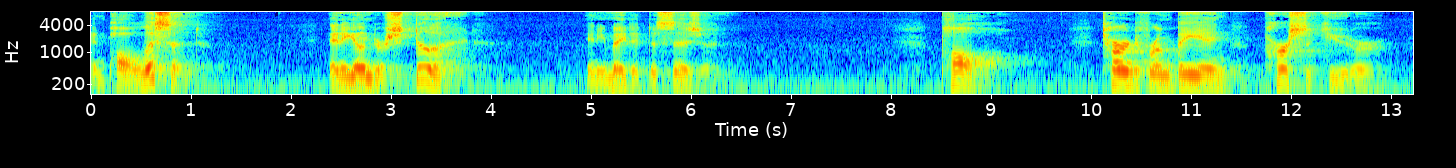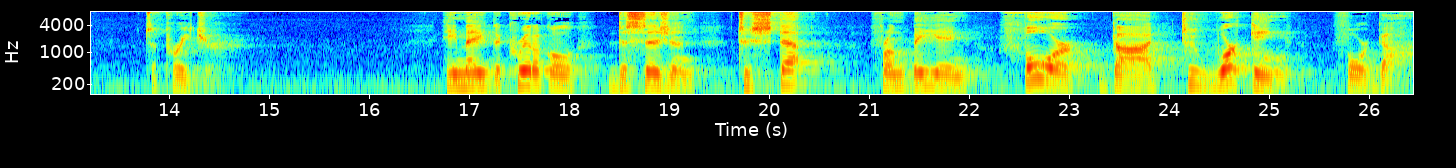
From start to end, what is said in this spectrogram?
And Paul listened and he understood and he made a decision. Paul turned from being persecutor to preacher. He made the critical decision to step from being for God to working for God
